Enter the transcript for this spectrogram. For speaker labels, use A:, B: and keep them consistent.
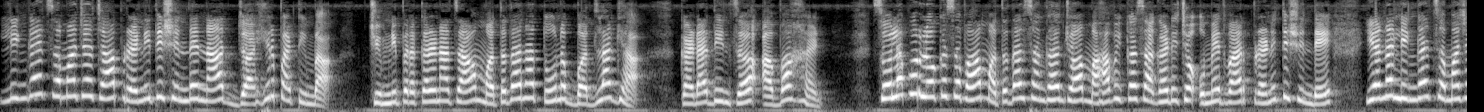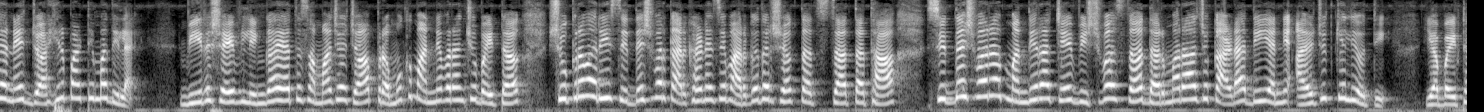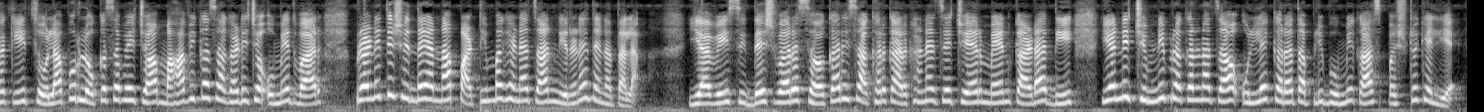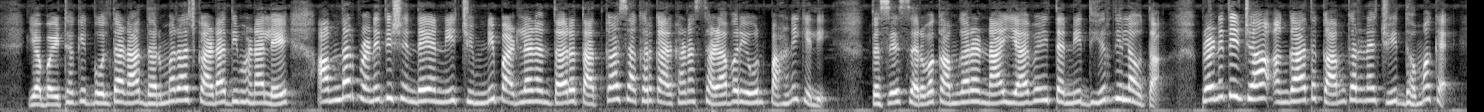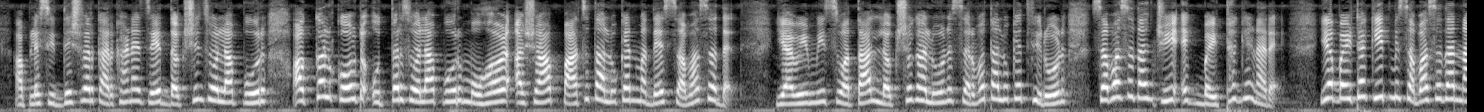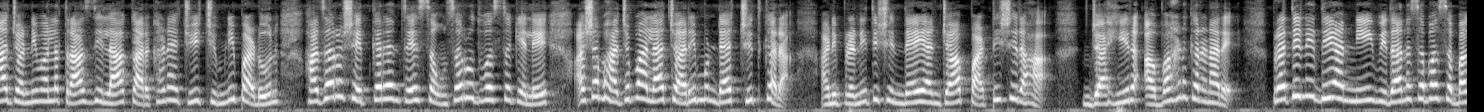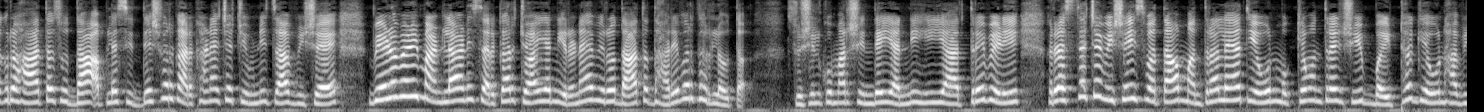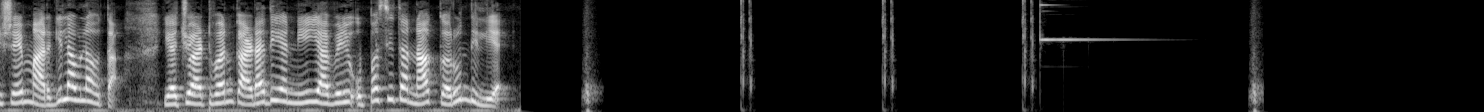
A: लिंगायत समाजाच्या प्रणिती शिंदेना जाहीर पाठिंबा. चिमणी प्रकरणाचा मतदानातून बदला घ्या. कडादींचं आवाहन. सोलापूर लोकसभा मतदारसंघाच्या महाविकास आघाडीच्या उमेदवार प्रणिती शिंदे यांना लिंगायत समाजाने जाहीर पाठिंबा दिलाय. वीरशैव लिंगायत समाजाच्या प्रमुख मान्यवरांची बैठक शुक्रवारी सिद्धेश्वर कारखान्याचे मार्गदर्शक तथा सिद्धेश्वर मंदिराचे विश्वस्त धर्मराज काडादी यांनी आयोजित केली होती. या बैठकीत सोलापूर लोकसभेच्या महाविकास आघाडीच्या उमेदवार प्रणिती शिंदे यांना पाठिंबा घेण्याचा निर्णय देण्यात आला. यावेळी सिद्धेश्वर सहकारी साखर कारखान्याचे चेअरमॅन काडादी यांनी चिमणी प्रकरणाचा उल्लेख करत आपली भूमिका स्पष्ट केली आहे. या बैठकीत बोलताना धर्मराज काडादी म्हणाले आमदार प्रणिती शिंदे यांनी चिमणी पाडल्यानंतर तात्काळ साखर कारखाना स्थळावर येऊन पाहणी केली. तसेच सर्व कामगारांना यावेळी त्यांनी धीर दिला होता. प्रणितींच्या अंगात काम करण्याची धमक आहे. आपल्या सिद्धेश्वर कारखान्याचे दक्षिण सोलापूर अक्कलकोट उत्तर सोलापूर मोहळ अशा पाच तालुक्यांमध्ये सभासद आहेत. यावेळी मी स्वतः लक्ष घालून सर्व तालुक्यात फिरून सभासदांची एक बैठक घेणार आहे. या बैठकीत मी सभासदांना ज्यांनी मला त्रास दिला कारखान्याची चिमणी पाडून हजारो शेतकऱ्यांचे संसार उद्ध्वस्त केले अशा भाजपाला चारी मुंड्या चित करा आणि प्रणिती शिंदे यांच्या पाठीशी राहा. जाहीर आवाहन करणार. आहे प्रतिनिधी यांनी विधानसभा सभागृहात सुद्धा आपल्या सिद्धेश्वर कारखान्याच्या चिमणीचा विषय वेळोवेळी मांडला आणि सरकारच्या या निर्णयाविरोधात धारेवर धरलं होतं. सुशील कुमार शिंदे यांनीही यात्रेवेळी रस्त्याच्या विषयी स्वतः मंत्रालयात येऊन मुख्यमंत्र्यांशी बैठक घेऊन हा विषय मार्गी लावला होता. याची आठवण काडादी यांनी यावेळी उपस्थितांना करून दिली आहे.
